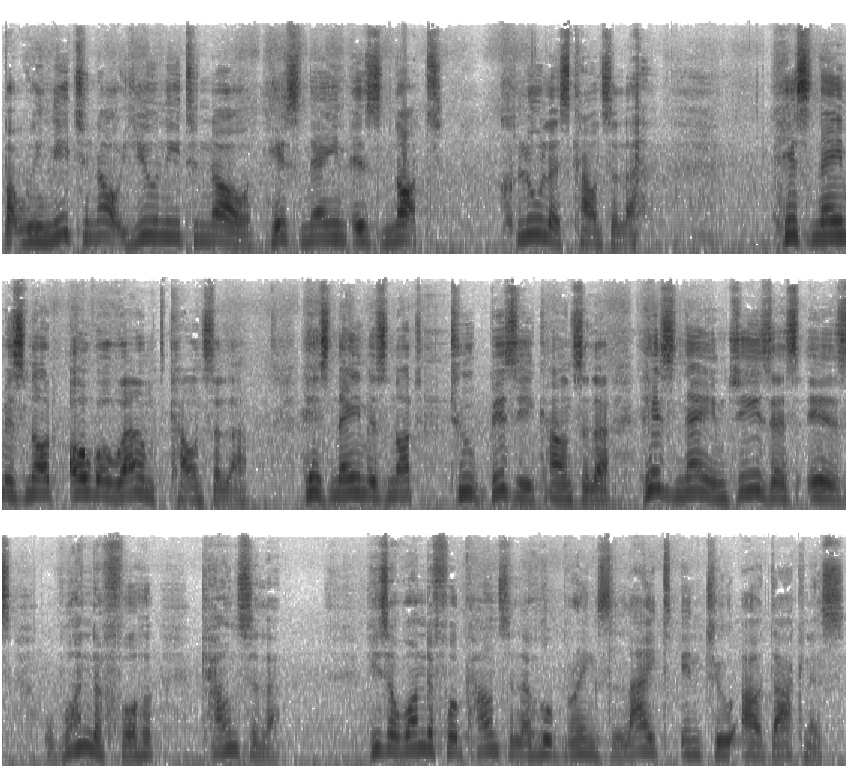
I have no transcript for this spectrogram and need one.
But we need to know, you need to know, his name is not clueless counselor. His name is not overwhelmed counselor. His name is not too busy counselor. His name, Jesus, is wonderful counselor. He's a wonderful counselor who brings light into our darkness.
